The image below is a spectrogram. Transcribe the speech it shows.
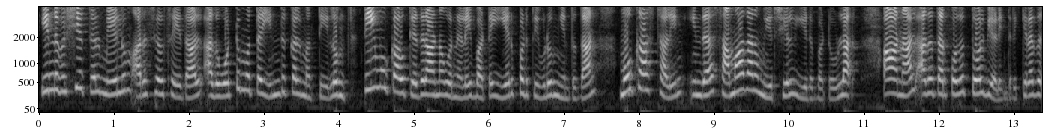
இந்த விஷயத்தில் மேலும் அரசியல் செய்தால் அது ஒட்டுமொத்த இந்துக்கள் மத்தியிலும் திமுகவுக்கு எதிரான ஒரு நிலைப்பாட்டை ஏற்படுத்திவிடும் என்றுதான் மு க ஸ்டாலின் இந்த சமாதான முயற்சியில் ஈடுபட்டுள்ளார். ஆனால் அது தற்போது தோல்வியடைந்திருக்கிறது.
